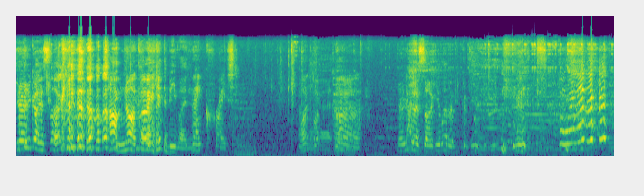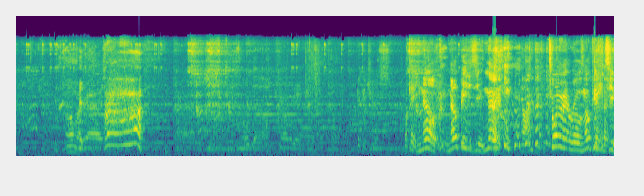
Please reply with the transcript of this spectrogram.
Yeah, you guys suck. Tom Nook! Oh, wait, hit the B button. Thank Christ. What? Oh my what? Uh, Yeah, you guys suck. You let a computer get you. Oh my gosh. ah! Oh my gosh. Pikachu's. Okay, no, no Pikachu, no. No, I'm Pikachu. Tournament rules, no Pikachu.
